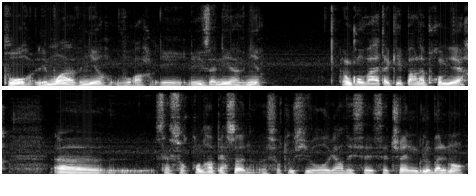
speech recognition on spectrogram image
pour les mois à venir, voire les, années à venir. Donc on va attaquer par la première. Euh, ça surprendra personne, surtout si vous regardez cette, chaîne globalement,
